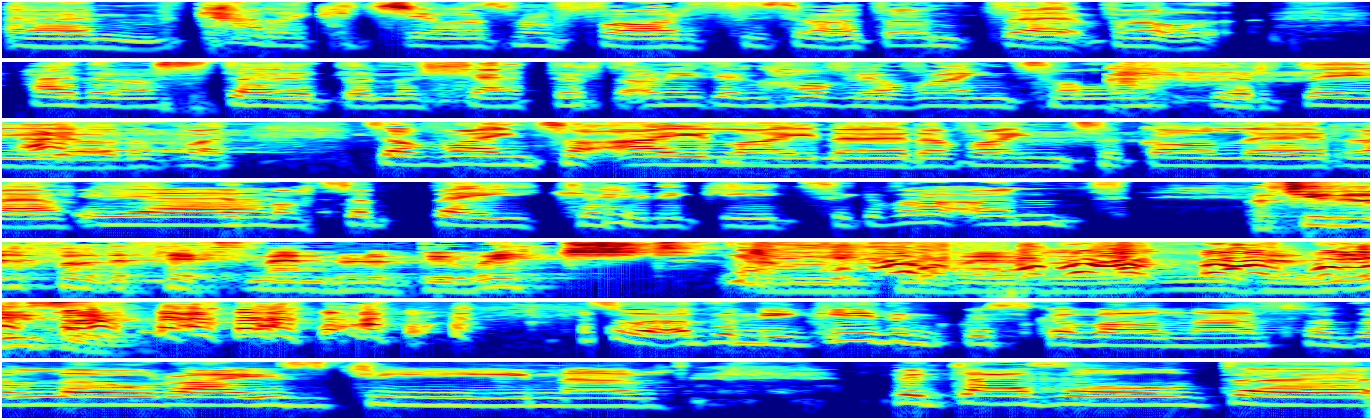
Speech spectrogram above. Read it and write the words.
um, caricatures mewn ffordd ti t'wod ond uh, fel Heather O'Styd yn y lledr o'n i 'di anghofio faint o ledr di, oedd o faint o eyeliner a faint o golir a... yeah. lot o beic a hyn i gyd ti'n gyfo, ond... Wyt ti'n edrych fel the fifth member of Bewitched Um, amazing twa, oedden ni gyd yn gwisgo fel na, twa, the low-rise jean a'r bedazzled uh,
